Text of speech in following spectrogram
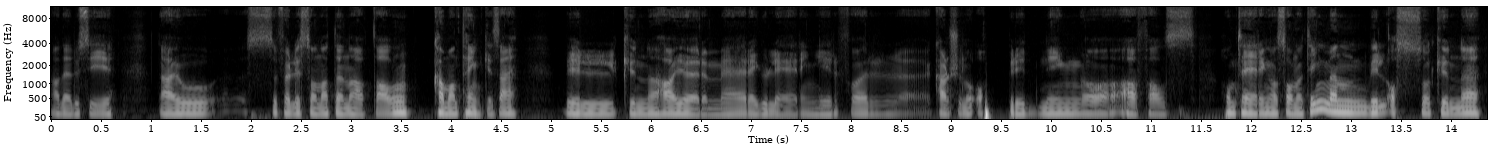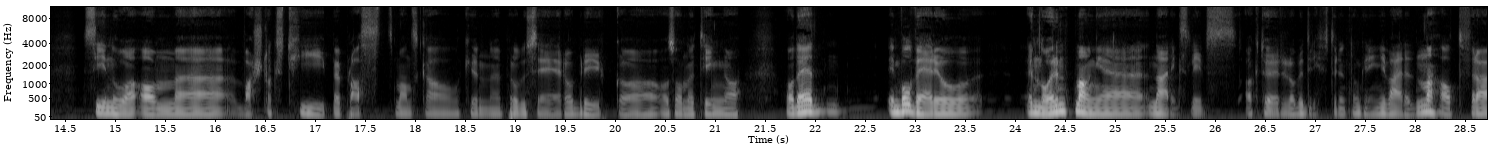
av det du sier. Det er jo selvfølgelig sånn at denne avtalen kan man tenke seg vil kunne ha å gjøre med reguleringer for uh, kanskje noe opprydning og avfallshåndtering og sånne ting, men vil også kunne si noe om uh, hva slags type plast man skal kunne produsere og bruke og, og sånne ting. Og, og det involverer jo enormt mange næringslivsaktører og bedrifter rundt omkring i verden. Da. Alt fra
